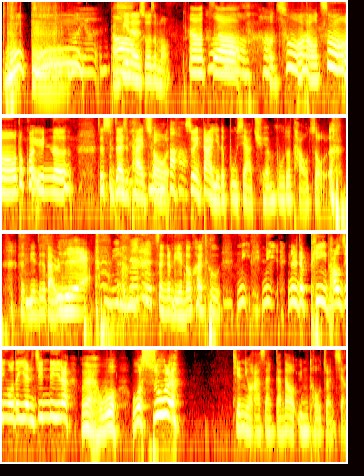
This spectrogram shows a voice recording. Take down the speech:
噗噗！旁边的人说什么？好臭，好臭，好臭，我都快晕了。这实在是太臭了，所以大爷的部下全部都逃走了，连这个大 爷，整个脸都快吐。你你你的屁跑进我的眼睛里了！哎，我我输了。天牛阿三感到晕头转向，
